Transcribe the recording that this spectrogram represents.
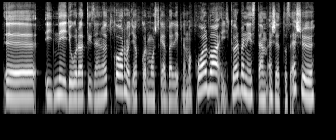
ö, így 4 óra 15-kor, hogy akkor most kell belépnem a kolba, így körbenéztem, esett az eső,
